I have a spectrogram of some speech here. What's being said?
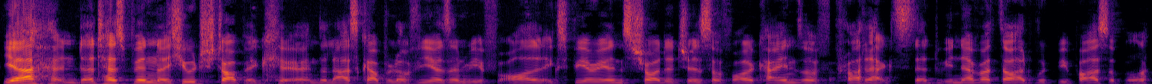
Yeah, and that has been a huge topic uh, in the last couple of years. And we've all experienced shortages of all kinds of products that we never thought would be possible.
